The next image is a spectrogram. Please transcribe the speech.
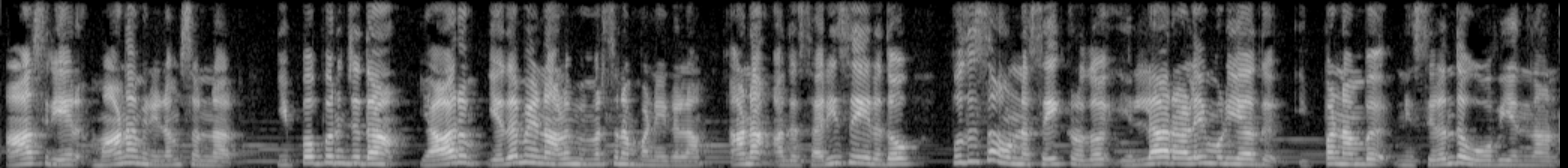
ஆசிரியர் மாணவனிடம் சொன்னார் இப்போ புரிஞ்சுதா? யாரும் எதை வேணாலும் விமர்சனம் பண்ணிடலாம். ஆனா அதை சரி செய்யறதோ புதுசா உன்னை சேர்க்கிறதோ எல்லாராலையும் முடியாது. இப்ப நம்பு நீ சிறந்த ஓவியம்தான்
